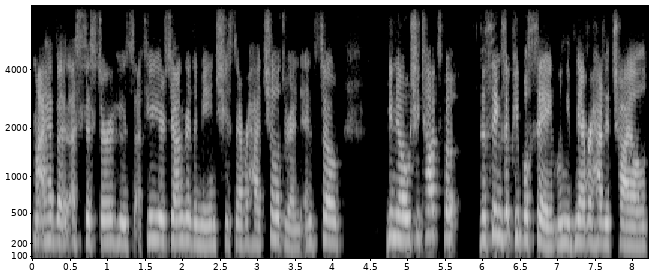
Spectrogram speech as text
my I have a, a sister who's a few years younger than me, and she's never had children. And so, you know, she talks about the things that people say when you've never had a child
